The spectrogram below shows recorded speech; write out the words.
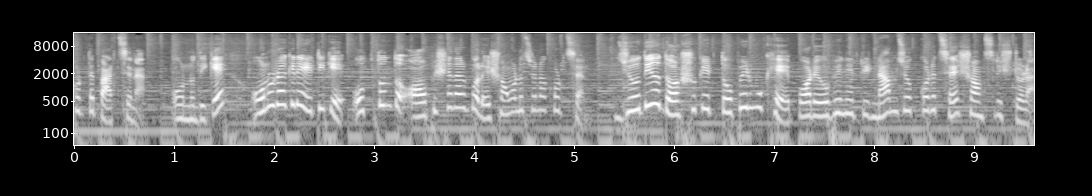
করতে পারছে না। অন্যদিকে, অনুরাগীরা এটিকে অত্যন্ত অপেশাদার বলে সমালোচনা করছেন। যদিও দর্শকের তোপের মুখে পরে অভিনেত্রীর নাম যোগ করেছে সংশ্লিষ্টরা।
